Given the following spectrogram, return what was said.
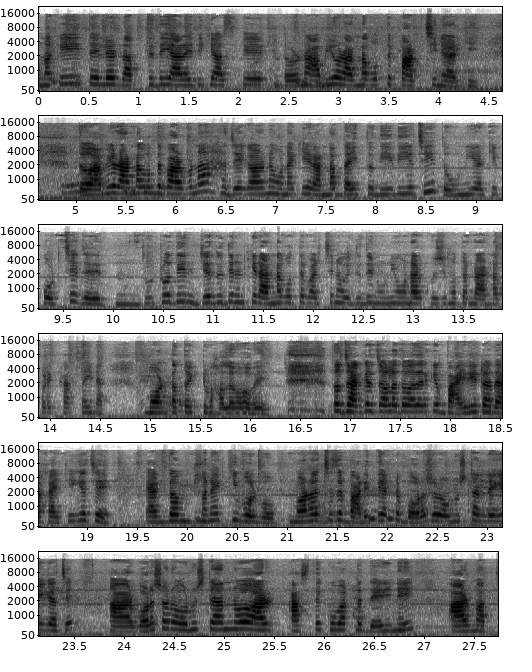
ওনাকেই তেলের রাত্রে দিই আর এইদিকে আজকে ধরো না আমিও রান্না করতে পারছি না আর কি। তো আমিও রান্না করতে পারব না, যে কারণে ওনাকে রান্নার দায়িত্ব দিয়ে দিয়েছি। তো উনি আর কি করছে যে দুটো দিন, যে দুদিন আর কি রান্না করতে পারছে না, ওই দুদিন উনি ওনার খুশি মতন রান্না করে খাক তাই না। মনটা তো একটু ভালো হবে। তো যাকে চলো তোমাদেরকে বাইরেটা দেখায় ঠিক আছে? একদম মানে কি বলব, মনে হচ্ছে যে বাড়িতে একটা বড়সড় অনুষ্ঠান লেগে গেছে। আর বড়সড় অনুষ্ঠানও আর আসতে খুব একটা দেরি নেই। আর মাত্র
